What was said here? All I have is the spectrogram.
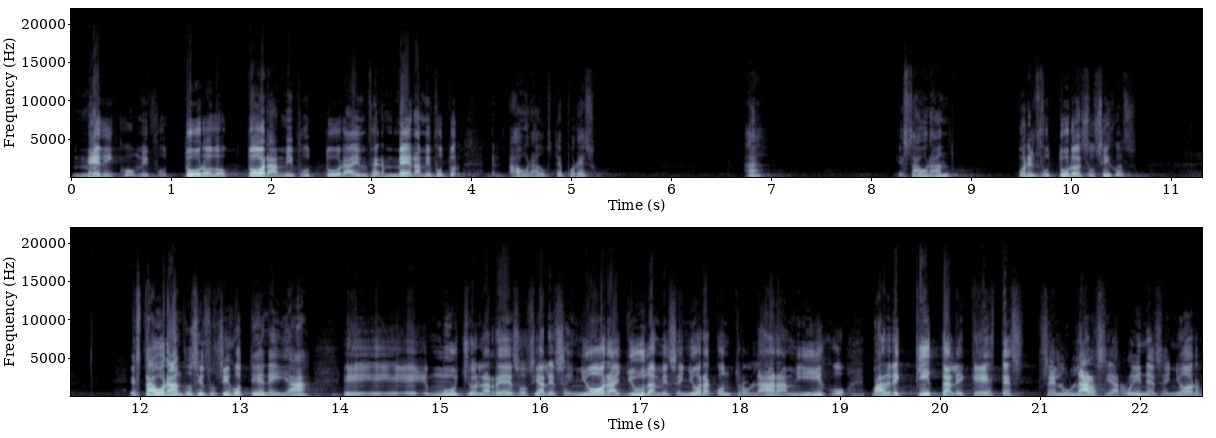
médico, mi futuro doctora, mi futura enfermera, mi futuro. ¿Ha orado usted por eso? ¿Ah? ¿Está orando por el futuro de sus hijos? ¿Está orando si sus hijos tienen ya eh, eh, eh, mucho en las redes sociales? Señor, ayúdame, Señor, a controlar a mi hijo. Padre, quítale que este celular se arruine, Señor.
